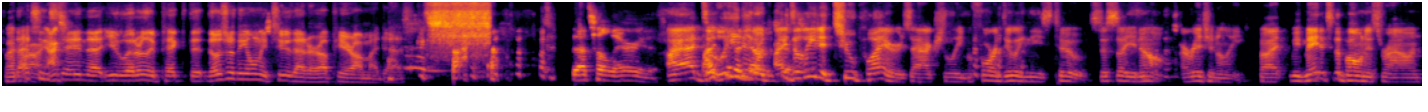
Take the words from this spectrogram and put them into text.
But that's uh, insane actually, that you literally picked the, those are the only two that are up here on my desk. that's hilarious. I had deleted I, I deleted two players actually before doing these two, just so you know, originally. But we made it to the bonus round.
